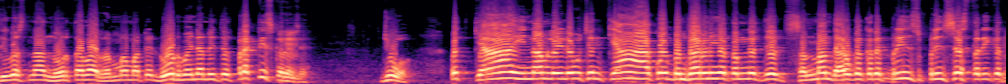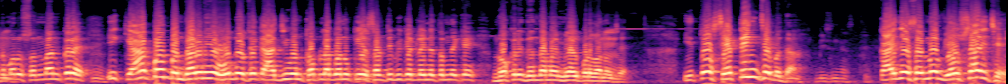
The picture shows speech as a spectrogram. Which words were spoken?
દિવસના નોરતામાં રમવા માટે દોઢ મહિનાની તે પ્રેક્ટિસ કરે છે. જુઓ પણ ક્યાં ઇનામ લઈ લેવું છે ને ક્યાં આ કોઈ બંધારણીય તમને જે સન્માન ધારો કે કરે પ્રિન્સ પ્રિન્સેસ તરીકે તમારું સન્માન કરે એ ક્યાં કોઈ બંધારણીય હોદ્દો છે કે આજીવન ખપ લાગવાનું કે સર્ટિફિકેટ લઈને તમને ક્યાંય નોકરી ધંધામાં મેળ પડવાનો છે? એ તો સેટિંગ છે બધા. બિઝનેસ કાયદેસરનો વ્યવસાય છે.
